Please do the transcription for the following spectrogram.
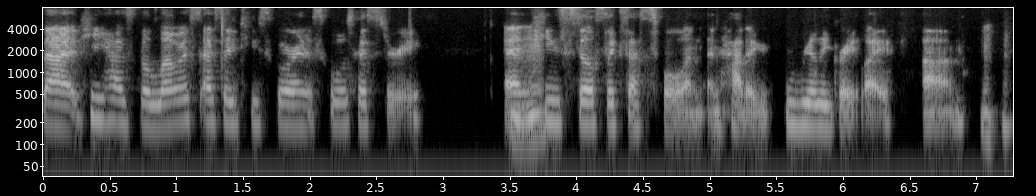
that he has the lowest SAT score in his school's history. And Mhm. he's still successful and, and had a really great life. Um, Mhm.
